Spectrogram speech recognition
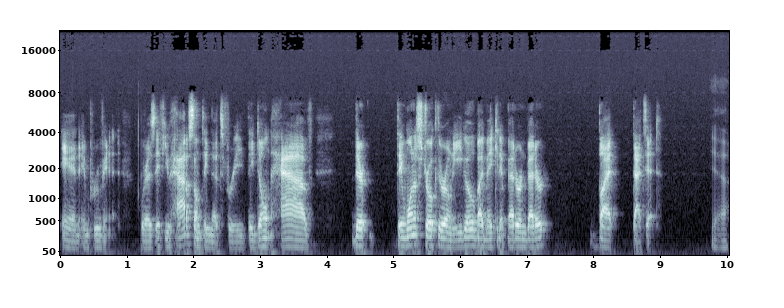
in improving it. Whereas if you have something that's free, they don't have they they want to stroke their own ego by making it better and better, but that's it. Yeah.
